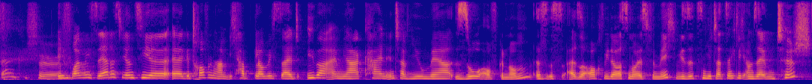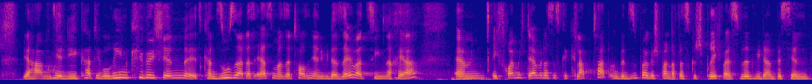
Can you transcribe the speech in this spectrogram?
Dankeschön. Ich freue mich sehr, dass wir uns hier äh, getroffen haben. Ich habe, glaube ich, seit über einem Jahr kein Interview mehr so aufgenommen. Es ist also auch wieder was Neues für mich. Wir sitzen hier tatsächlich am selben Tisch. Wir haben hier die Kategorien Kügelchen. Jetzt kann Susa das erste Mal seit tausend Jahren wieder selber ziehen nachher. Ähm, ich freue mich derbe, dass es geklappt hat und bin super gespannt auf das Gespräch, weil es wird wieder ein bisschen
